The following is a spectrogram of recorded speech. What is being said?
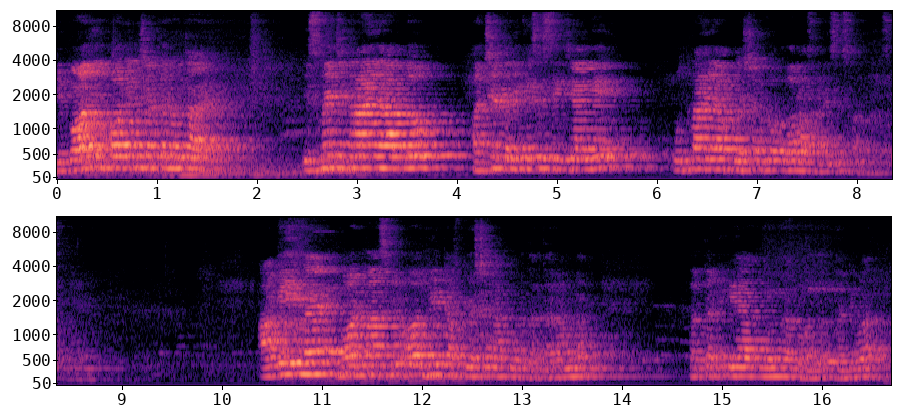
ये बहुत इंपॉर्टेंट चैप्टर होता है। इसमें जितना ही आप लोग अच्छे तरीके से सीख जाएँगे, उतना ही आप क्वेश्चन को और आसानी से सॉल्व कर सकते हैं। आगे ही मैं बॉर्ड मास के और भी टफ क्वेश्चन आपको बताता रहूँगा। तब तक के लिए आप लोगों का बहुत बहुत धन्यवाद।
